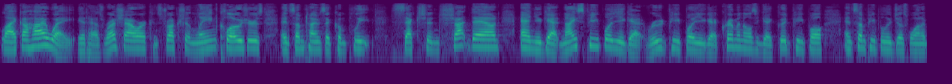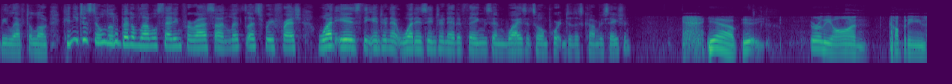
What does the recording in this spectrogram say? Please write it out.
like a highway. It has rush hour, construction, lane closures, and sometimes a complete section shutdown. And you get nice people, you get rude people, you get criminals, you get good people, and some people who just want to be left alone. Can you just do a little bit of level setting for us on let's let's refresh what is the internet, what is Internet of Things, and why is it so important to this conversation? Conversation? Yeah, it, early on, companies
